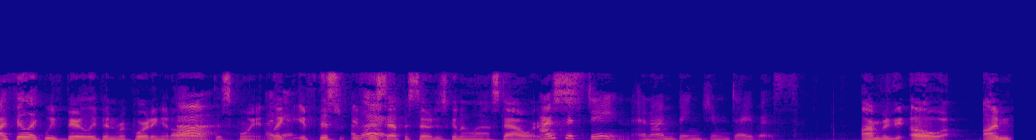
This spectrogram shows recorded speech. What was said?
I feel like we've barely been recording at all Ah, at this point. okay. Like if this if this episode is going to last hours. I'm Christine, and I'm being Jim Davis. I'm oh, I'm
